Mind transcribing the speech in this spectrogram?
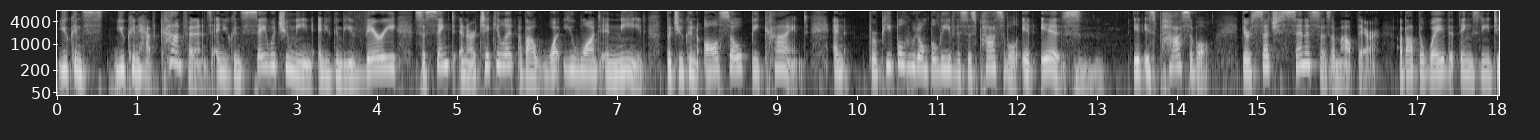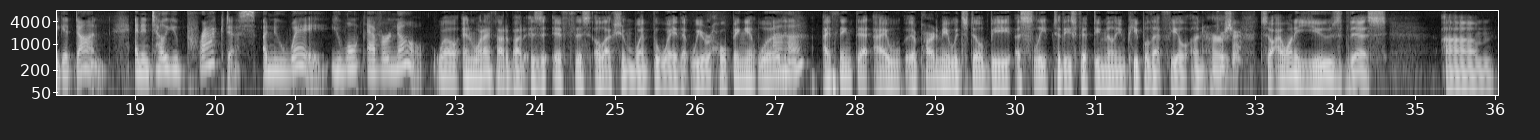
you can you can have confidence and you can say what you mean and you can be very succinct and articulate about what you want and need but you can also be kind and for people who don't believe this is possible it is. Mm-hmm it is possible. There's such cynicism out there about the way that things need to get done. And until you practice a new way, you won't ever know. Well, and what I thought about is if this election went the way that we were hoping it would, uh-huh. I think that I a part of me would still be asleep to these 50 million people that feel unheard. For sure. So I want to use this um,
